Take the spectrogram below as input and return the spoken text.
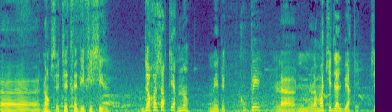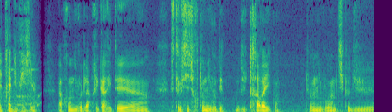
euh, non, c'était très difficile De ressortir, non. Mais de couper la, moitié de la liberté. C'est très difficile. Après, au niveau de la précarité, euh, c'était aussi surtout au niveau du travail, quoi. au niveau un petit peu du,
